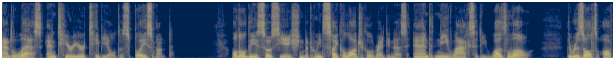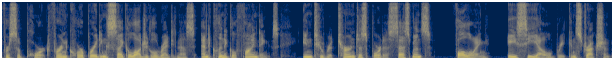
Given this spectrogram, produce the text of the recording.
and less anterior tibial displacement. Although the association between psychological readiness and knee laxity was low, the results offer support for incorporating psychological readiness and clinical findings into return to sport assessments following ACL reconstruction.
